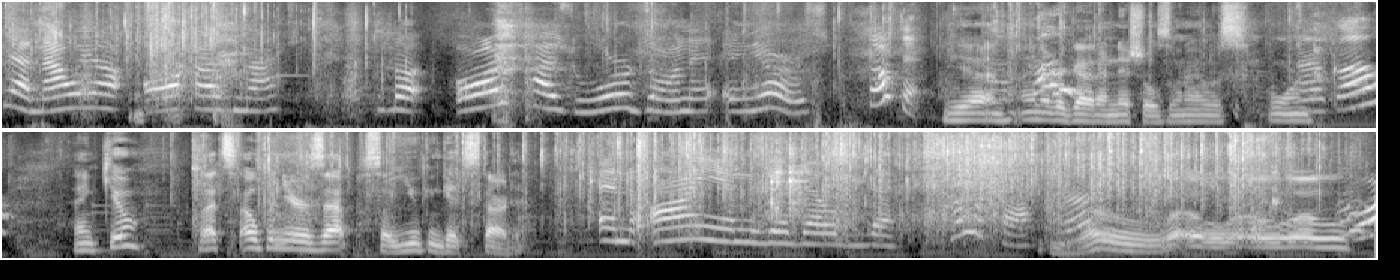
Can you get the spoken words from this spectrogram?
Yeah, now we have, all have match. But ours has words on it and yours doesn't. Yeah, I never got initials when I was born. Thank you. Let's open yours up so you can get started. And I am build the helicopter. Whoa, whoa, whoa, whoa.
